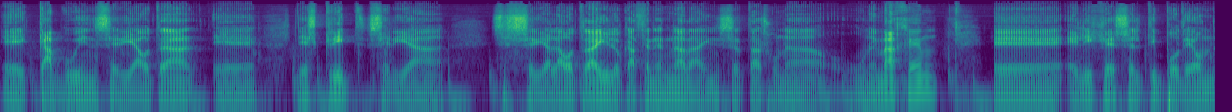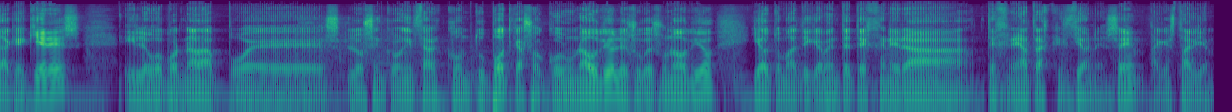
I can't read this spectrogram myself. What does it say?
eh, Capwin sería otra, eh, Script sería sería la otra y lo que hacen es nada, insertas una, imagen, eh, eliges el tipo de onda que quieres y luego pues nada, pues lo sincronizas con tu podcast o con un audio, le subes un audio y automáticamente te genera, te genera transcripciones, ¿eh? Aquí está bien.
